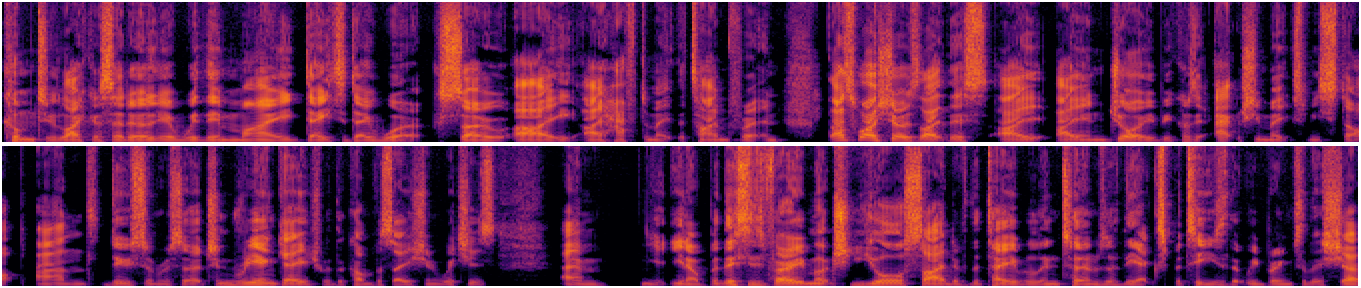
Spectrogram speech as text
come to like i said earlier within my day-to-day work so i i have to make the time for it and that's why shows like this i i enjoy because it actually makes me stop and do some research and re-engage with the conversation which is um y- you know but this is very much your side of the table in terms of the expertise that we bring to this show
